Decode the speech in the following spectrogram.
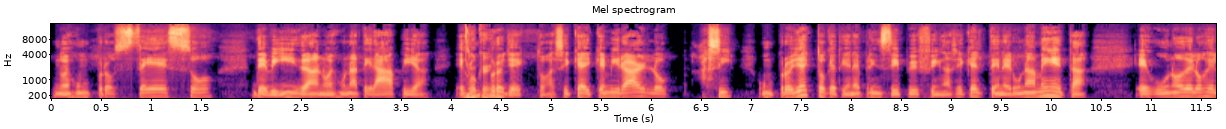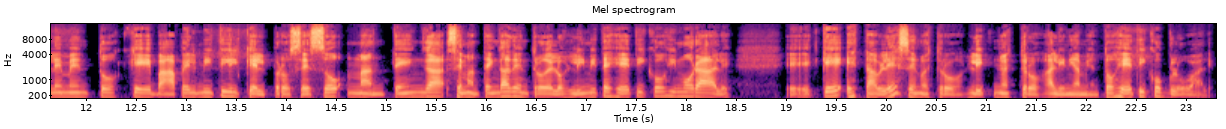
no es un proceso de vida, no es una terapia, es un proyecto. Así que hay que mirarlo así, un proyecto que tiene principio y fin. Así que el tener una meta es uno de los elementos que va a permitir que el proceso mantenga, se mantenga dentro de los límites éticos y morales eh, que establece nuestros, nuestros alineamientos éticos globales.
